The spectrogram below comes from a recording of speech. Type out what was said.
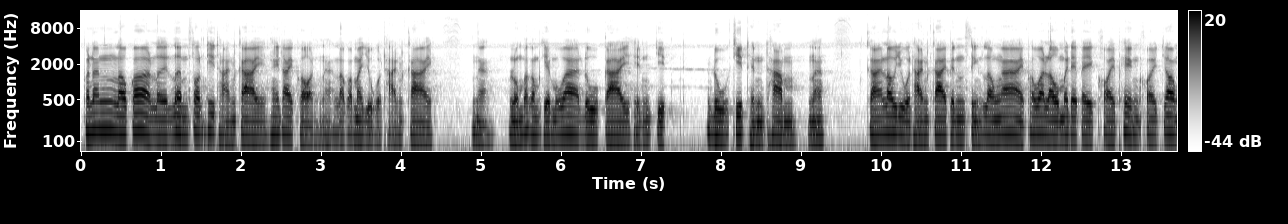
เพราะนั้นเราก็เลยเริ่มต้นที่ฐานกายให้ได้ก่อนนะเราก็มาอยู่กับฐานกายนะหลวงพ่อคำเขียนบอกว่าดูกายเห็นจิต ดูคิดเห็นธรรมนะการเราอยู่ฐานกายเป็นสิ่งเราง่าย เพราะว่าเราไม่ได้ไปคอยเพ่งคอยจ้อง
